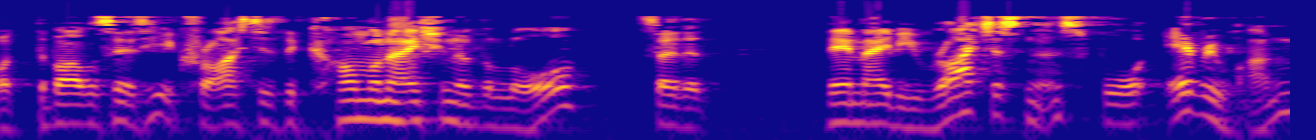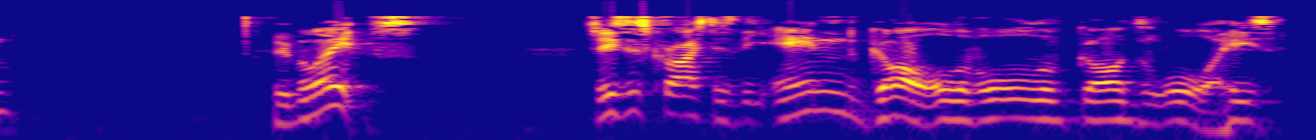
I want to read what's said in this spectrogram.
what the Bible says here. Christ is the culmination of the law so that there may be righteousness for everyone who believes. Jesus Christ is the end goal of all of God's law. He's,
